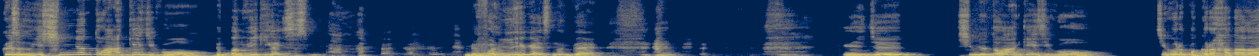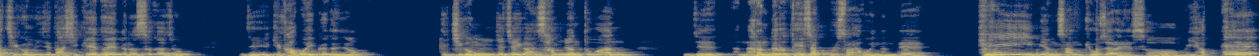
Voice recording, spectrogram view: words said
그래서 그게 10년 동안 안 깨지고 몇 번 위기가 있었습니다. 몇 번 위기가 있었는데, 그 이제 10년 동안 안 깨지고 찌그러박그러 하다가 지금 이제 다시 궤도에 들어서가지고 이제 이렇게 가고 있거든요. 지금 이제 저희가 한 3년 동안 이제 나름대로 대작불사하고 있는데 K 명상 교제라 해서 우리 협회에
